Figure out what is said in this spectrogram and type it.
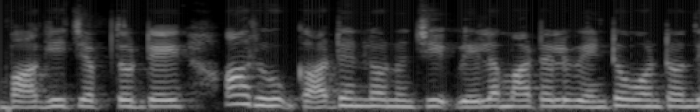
బాగి చెప్తుంటే ఆరు గార్డెన్లో నుంచి వీళ్ళ మాటలు వింటూ ఉంటుంది.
